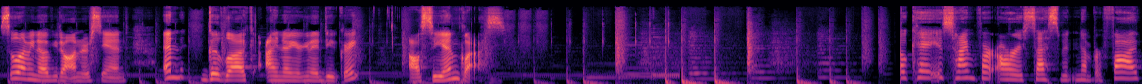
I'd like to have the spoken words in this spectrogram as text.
So let me know if you don't understand. And good luck. I know you're going to do great. I'll see you in class. Okay, it's time for our assessment number five.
